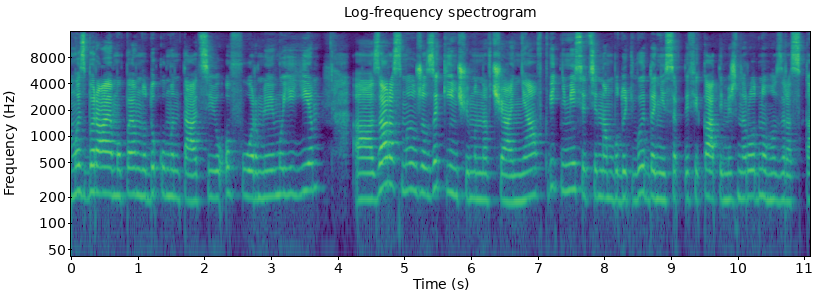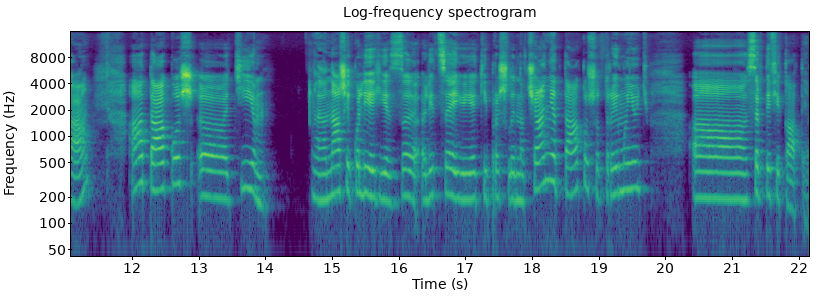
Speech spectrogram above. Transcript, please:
ми збираємо певну документацію, оформлюємо її. Зараз ми вже закінчуємо навчання. В квітні місяці нам будуть видані сертифікати міжнародного зразка, а також е, ті е, наші колеги з ліцею, які пройшли навчання, також отримують сертифікати.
